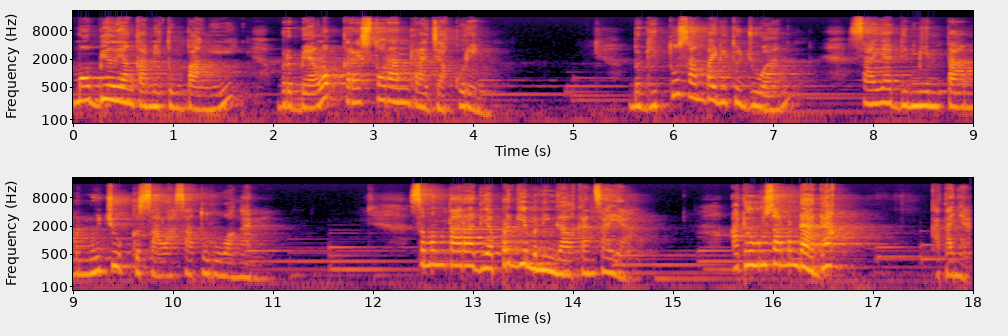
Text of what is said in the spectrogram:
mobil yang kami tumpangi berbelok ke restoran Raja Kuring. Begitu sampai di tujuan, saya diminta menuju ke salah satu ruangan. Sementara dia pergi meninggalkan saya, ada urusan mendadak, katanya.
